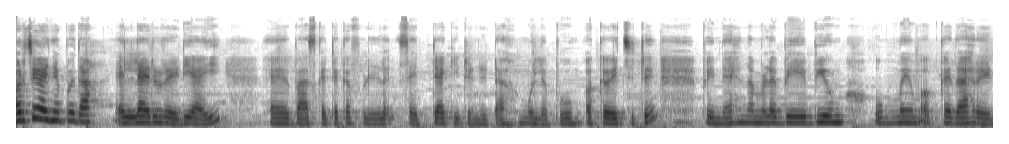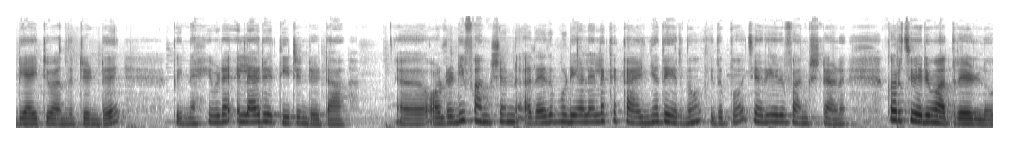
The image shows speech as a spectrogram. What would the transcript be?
കുറച്ച് കഴിഞ്ഞപ്പോൾ ഇതാ എല്ലാവരും റെഡിയായി ബാസ്ക്കറ്റൊക്കെ ഫുള്ള് സെറ്റാക്കിയിട്ടുണ്ട് കേട്ടോ മുല്ലപ്പൂവും ഒക്കെ വെച്ചിട്ട്. പിന്നെ നമ്മളെ ബേബിയും ഉമ്മയും ഒക്കെ ഇതാ റെഡി ആയിട്ട് വന്നിട്ടുണ്ട്. പിന്നെ ഇവിടെ എല്ലാവരും എത്തിയിട്ടുണ്ട് കേട്ടോ ഓൾറെഡി ഫങ്ഷൻ അതായത് മുടിയാളയിലൊക്കെ കഴിഞ്ഞതായിരുന്നു ഇതിപ്പോൾ ചെറിയൊരു ഫങ്ഷനാണ് കുറച്ച് പേര് മാത്രമേ ഉള്ളൂ.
